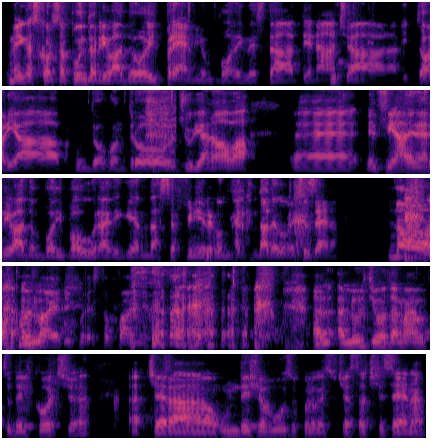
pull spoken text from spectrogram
Domenica scorsa appunto è arrivato il premio un po' di questa tenacia, una vittoria appunto contro Giulianova eh, nel finale mi è arrivata un po' di paura di che andasse a finire come era andata come Cesena. No, come All... fai di questo, Paglia? All'ultimo time out del coach eh, c'era un déjà vu su quello che è successo a Cesena.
